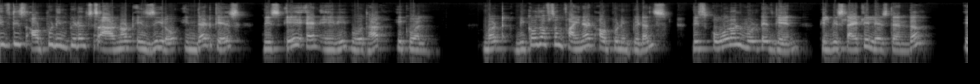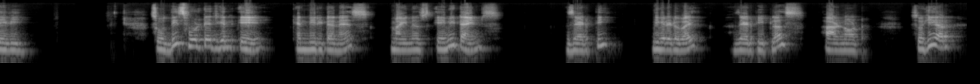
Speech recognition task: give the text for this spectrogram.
if this output impedance R0 is 0, in that case this A and AV both are equal. But because of some finite output impedance, this overall voltage gain will be slightly less than the AV. So this voltage gain A can be written as minus AV times Zp divided by Zp plus R naught. So here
